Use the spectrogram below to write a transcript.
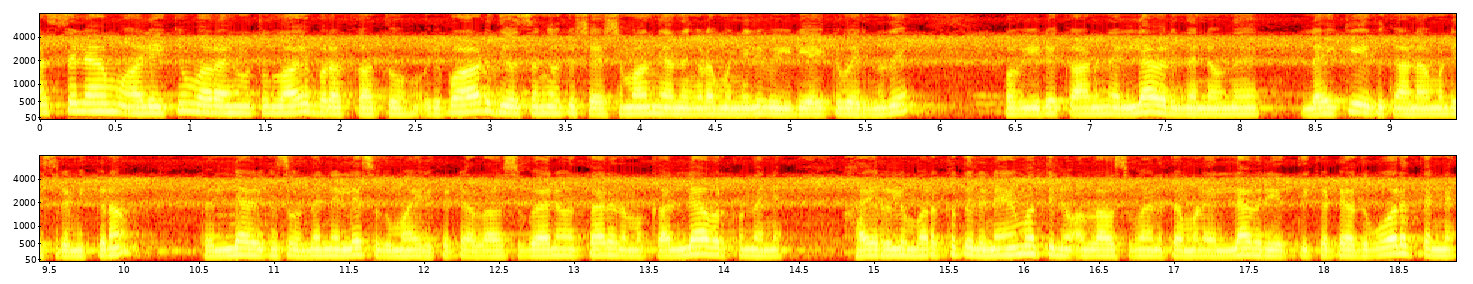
അസ്സലാമു അലൈക്കും വറഹമത്തല്ലാഹി വബർക്കാത്തു ഒരുപാട് ദിവസങ്ങൾക്ക് ശേഷമാണ് ഞാൻ നിങ്ങളുടെ മുന്നിൽ വീഡിയോ ആയിട്ട് വരുന്നത്. അപ്പോൾ വീഡിയോ കാണുന്ന എല്ലാവരും തന്നെ ഒന്ന് ലൈക്ക് ചെയ്ത് കാണാൻ വേണ്ടി ശ്രമിക്കണം. അപ്പോൾ എല്ലാവർക്കും സുഖം തന്നെയല്ലേ? സുഖമായിരിക്കട്ടെ. അള്ളാഹു സുബാനുവത്താലെ നമുക്ക് എല്ലാവർക്കും തന്നെ ഹൈറിലും വറക്കത്തിലും നിയമത്തിലും അള്ളാഹു സുബാനത്തെ നമ്മളെല്ലാവരെയും എത്തിക്കട്ടെ. അതുപോലെ തന്നെ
